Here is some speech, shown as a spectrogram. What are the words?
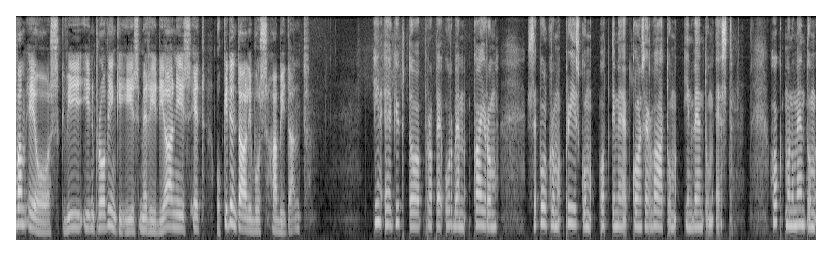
quam eos qui in provinciis meridianis et occidentalibus habitant. In Egypto prope urbem Kairum sepulcrum priscum optime conservatum inventum est. Hoc monumentum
